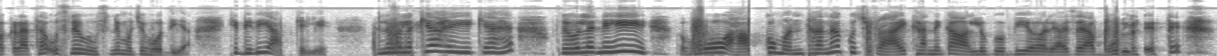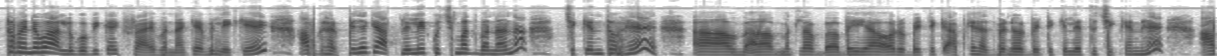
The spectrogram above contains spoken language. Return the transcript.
पकड़ा था, उसने उसने मुझे वो दिया कि, दीदी, आपके लिए। मैंने बोला क्या है ये क्या है? उसने बोला नहीं वो आपको मन था ना कुछ फ्राई खाने का आलू गोभी और ऐसे आप बोल रहे थे तो मैंने वो आलू गोभी का एक फ्राई बना के अभी लेके आई। आप घर पे जाके अपने लिए कुछ मत बनाना चिकन तो है आ, आ, मतलब भैया और बेटे के आपके हस्बैंड और बेटे के लिए तो चिकन है आप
